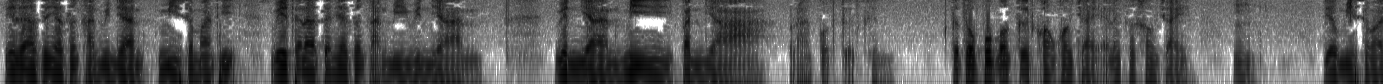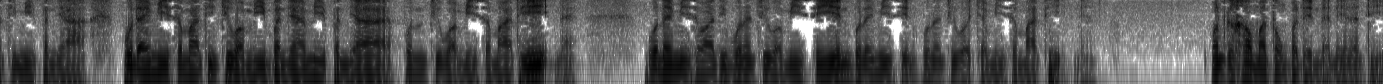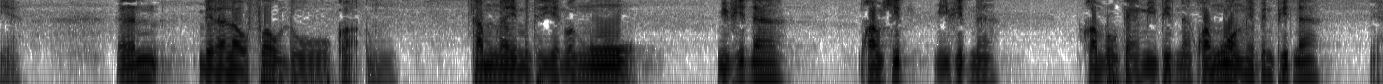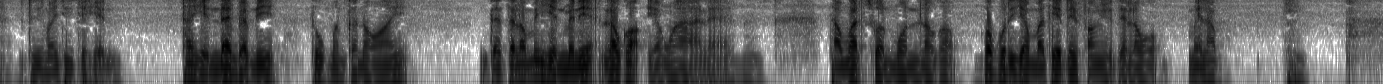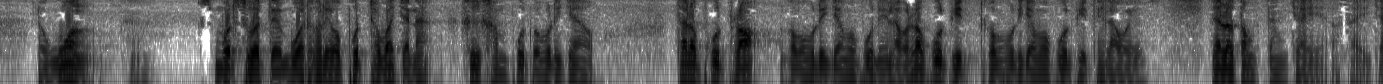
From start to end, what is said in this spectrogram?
เวทนาสัญญาสังขารวิญญาณ มีสมาธิ เวทนาสัญญาสังขารมีวิญญาณ วิญญาณมีปัญญาปรากฏเกิดขึ้น กระทบปุ๊บก็เกิดความเข้าใจอะไรก็เข้าใจ อืมเดี๋ยวมีสมาธิมีปัญญา ผู้ใดมีสมาธิชื่อว่ามีปัญญา มีปัญญาผู้นั้นชื่อว่ามีสมาธินะผู้ใดมีสมาธิผู้นั้นชื่อว่ามีศีล ผู้ใดมีศีลผู้นั้นชื่อว่าจะมีสมาธิเนี่ย มันก็เข้ามาตรงประเด็นอันนี้ทันทีดังนั้น เวลาเราเฝ้าดูก็ทำไงมันจะเห็นว่างู มีพิษนะ ความคิดมีพิษนะ ความปรุงแต่งมีพิษนะ ความง่วงเนี่ยเป็นพิษนะ เนี่ยถึงไมที่จะเห็น ถ้าเห็นได้แบบนี้ ทุกมันก็น้อย แต่แต่เราไม่เห็นแบบนี้ เราก็อย่างว่าแหละทำวัดสวดมนต์เราก็พระพุทธเจ้ามาเทศได้ฟังอยู่แต่เราไม่รับ เราง่วงบทสวดแต่บวชเขาเรียกว่าพุทธวจนะ คือคำพูดพระพุทธเจ้า ถ้าเราพูดเพราะ ก็พระพุทธเจ้ามาพูดให้เรา เราพูดผิด ก็พระพุทธเจ้ามาพูดผิดให้เราเองแต่เราต้องตั้งใจเอาใส่ใจ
